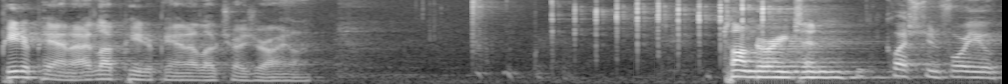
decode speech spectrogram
Peter Pan. I love Peter Pan. I love Treasure Island. Tom Dorrington, question for you.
